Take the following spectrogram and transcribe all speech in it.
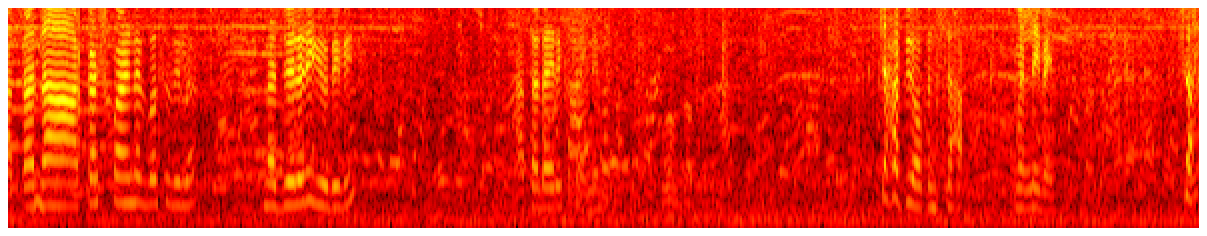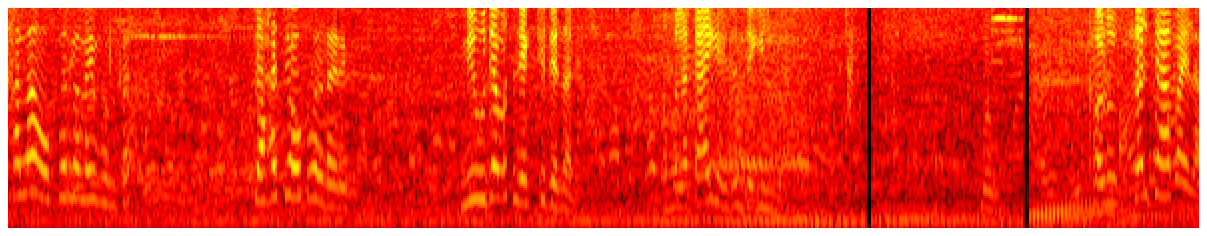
आता ना आकाश पाळण्यात बसू दिलं. ना ज्वेलरी घेऊ दिली. आता डायरेक्ट सायलेंट चहा पिऊ आपण चहा. मला नाही पाहिजे चहाला ऑफरला नाही बोलता चहाची ऑफर डायरेक्ट मी उद्यापासून एकटीच येणार आहे. मला काय घ्यायचं ते घेऊन बघू. खडूस चल चहा पाहिला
